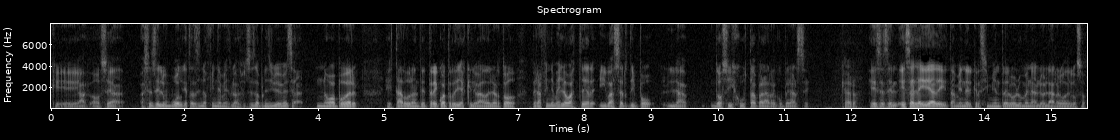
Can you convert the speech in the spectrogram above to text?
que o sea, haces el WOD que estás haciendo a fin de mes, lo haces a principio de mes, no va a poder estar durante 3-4 días que le va a doler todo. Pero a fin de mes lo va a estar y va a ser tipo la dosis justa para recuperarse. Claro. Ese es el, esa es la idea de, también del crecimiento del volumen a lo largo del gozo.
